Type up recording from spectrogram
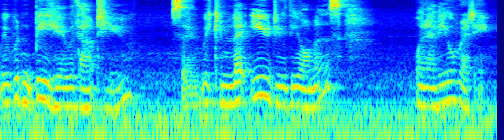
We wouldn't be here without you, so we can let you do the honors whenever you're ready.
